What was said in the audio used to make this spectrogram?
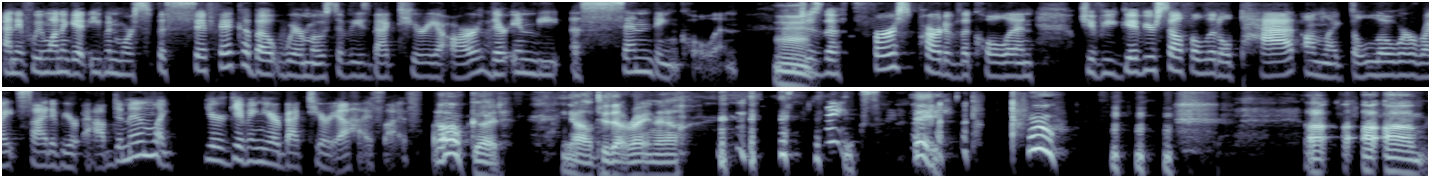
And if we want to get even more specific about where most of these bacteria are, they're in the ascending colon. Mm. Which is the first part of the colon, which if you give yourself a little pat on like the lower right side of your abdomen, like you're giving your bacteria a high five. Oh, good. Yeah, I'll do that right now. Thanks. hey, Woo. Uh, uh, uh, um,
